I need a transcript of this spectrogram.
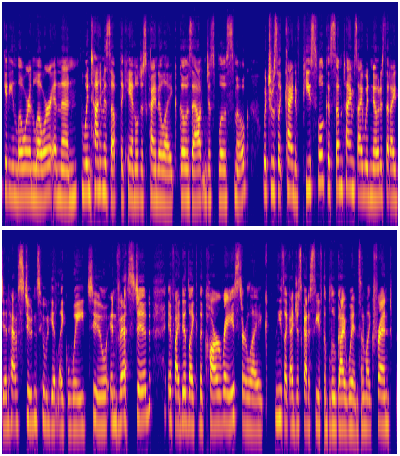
getting lower and lower. And then when time is up, the candle just kind of like goes out and just blows smoke, which was like kind of peaceful because sometimes I would notice that I did have students who would get like way too invested if I did like the car race or like, he's like, I just got to see if the blue guy wins. And I'm like, friend,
